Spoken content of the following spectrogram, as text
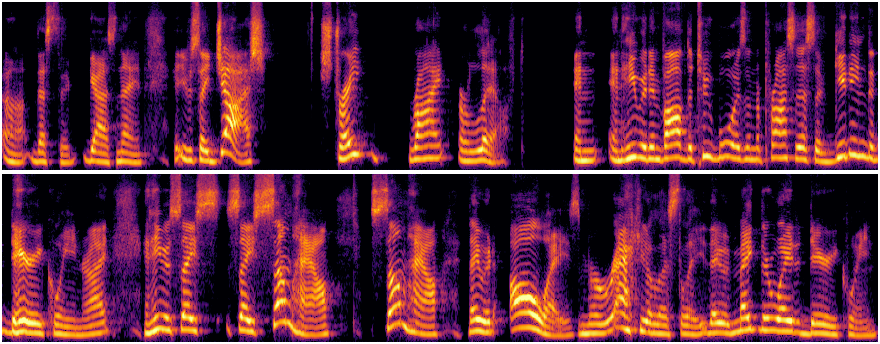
uh, that's the guy's name. He would say, Josh, straight, right, or left and and he would involve the two boys in the process of getting to Dairy Queen, right? And he would say say somehow, somehow they would always miraculously they would make their way to Dairy Queen.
